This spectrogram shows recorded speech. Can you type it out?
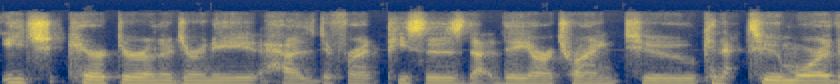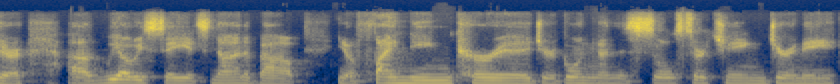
each character on their journey has different pieces that they are trying to connect to more. There, uh, we always say it's not about you know finding courage or going on this soul searching journey.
